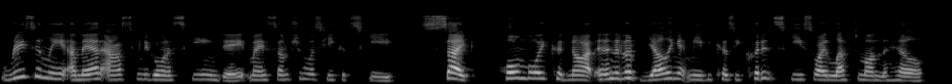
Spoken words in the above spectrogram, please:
recently, a man asked me to go on a skiing date. My assumption was he could ski. Psych. Homeboy could not, and ended up yelling at me because he couldn't ski, so I left him on the hill.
